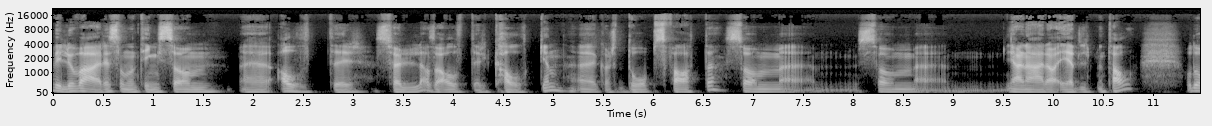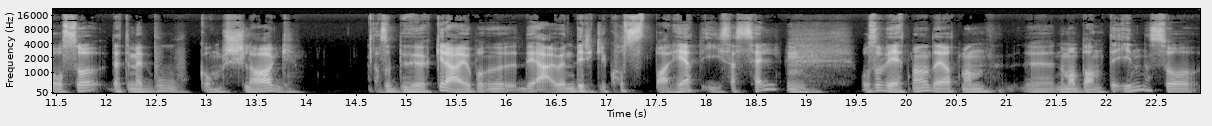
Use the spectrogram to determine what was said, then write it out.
vil jo være sånne ting som uh, altersølvet, altså alterkalken, kanskje dåpsfatet, som, som gjerne er av edelt metall. Og det er også dette med bokomslag Altså Bøker er jo, det er jo en virkelig kostbarhet i seg selv. Mm. Og så vet man jo det at man, eh, når man bandt det inn, så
